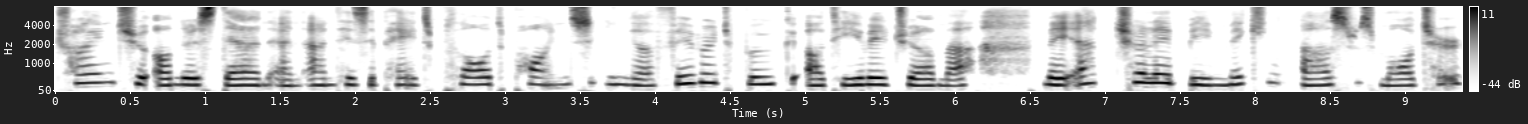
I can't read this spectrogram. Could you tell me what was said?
Trying to understand and anticipate plot points in a favorite book or TV drama may actually be making us smarter.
